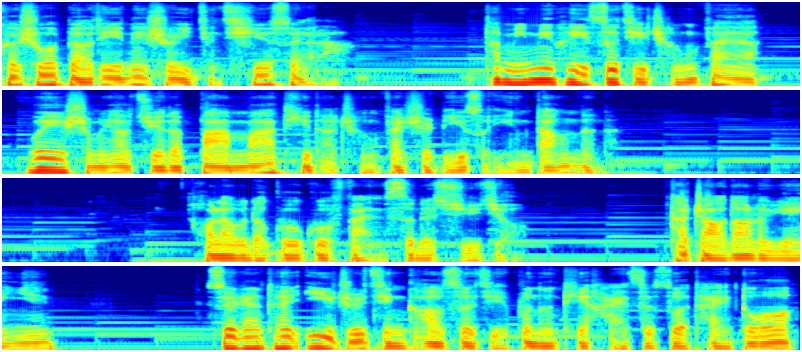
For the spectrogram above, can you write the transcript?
可是我表弟那时候已经七岁了，他明明可以自己盛饭呀，为什么要觉得爸妈替他盛饭是理所应当的呢？后来我的姑姑反思了许久，她找到了原因。虽然她一直警告自己不能替孩子做太多，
